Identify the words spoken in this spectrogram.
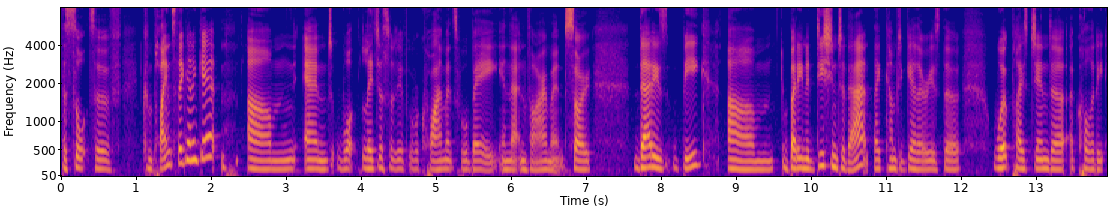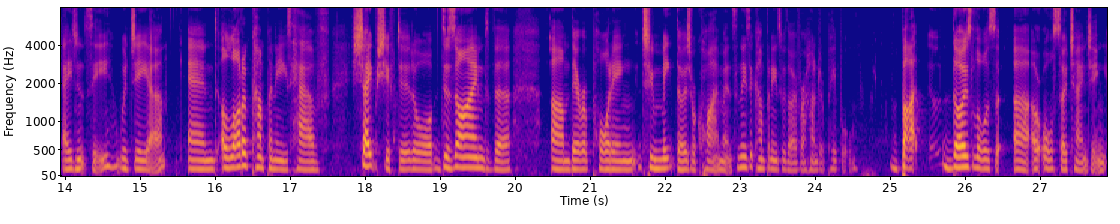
the sorts of complaints they're going to get um, and what legislative requirements will be in that environment. So that is big. Um, but in addition to that, they come together is the Workplace Gender Equality Agency, WGEA, and a lot of companies have shapeshifted or designed the um, their reporting to meet those requirements. And these are companies with over 100 people. But those laws uh, are also changing.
